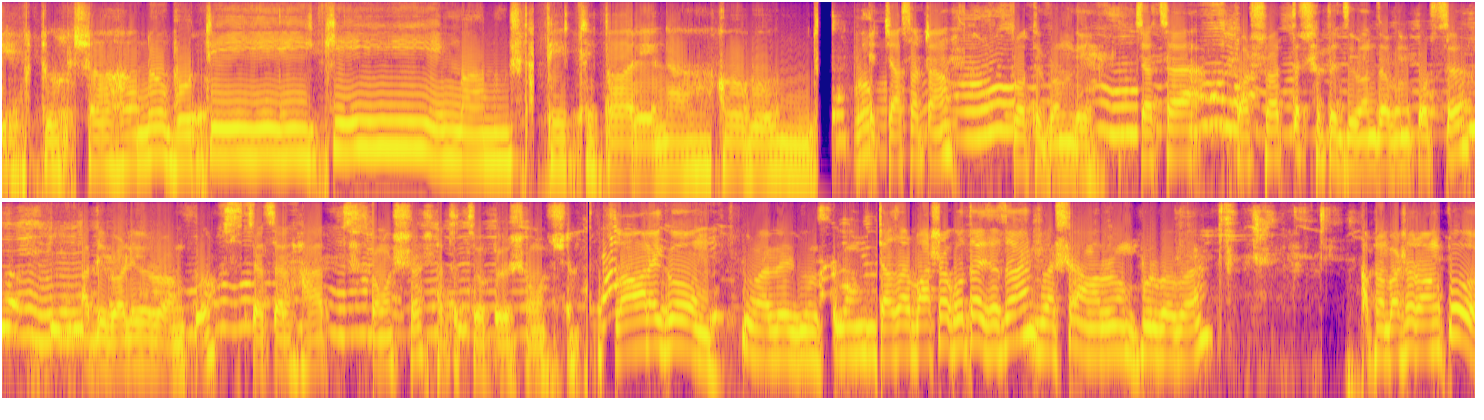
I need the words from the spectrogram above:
একটু সহানুভূতি কি মানুষ? পেতে পারে না ও বন্ধু। এই চাচাটা প্রতিবন্ধী। চাচা অসহায়ত্বের সাথে জীবনযাপন করছে। আদি বাড়ির রংপুর। চাচার হাত সমস্যা সাথে চোখের সমস্যা। আসসালামু আলাইকুম। ওয়ালাইকুম আসসালাম। চাচার বাসা কোথায় চাচা? বাসা আমার রংপুর বাবা। আপনার বাসা রংপুর?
